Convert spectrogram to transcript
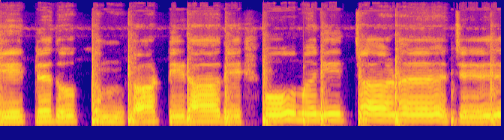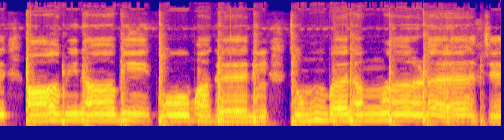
ഏറ്റ ദുഃഖം കാട്ടിടാതെ ഓമനിച്ചണച്ച് ആമിനാബി പൂമകനിൽ ചുംബനം മണച്ച്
